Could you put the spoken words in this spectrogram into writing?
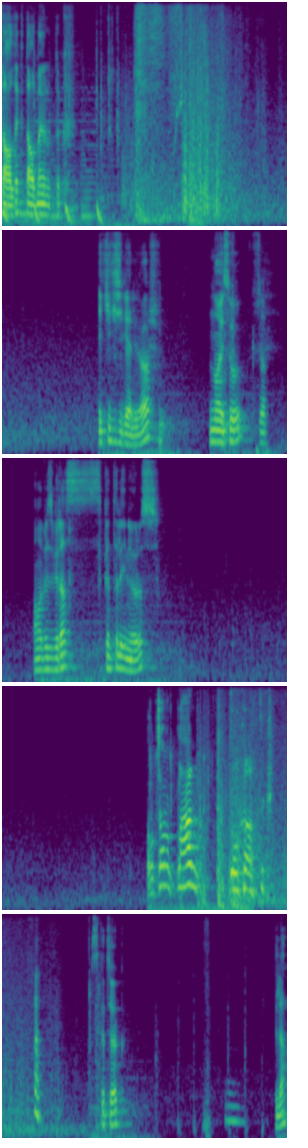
Daldık, dalmayı unuttuk. İki kişi geliyor. Noisu. Güzel. Ama biz biraz sıkıntılı iniyoruz. Çok çabuk lan! Yok artık. Sıkıntı yok. Silah.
